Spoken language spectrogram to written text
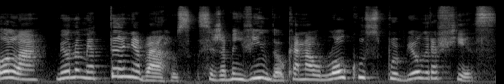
Olá, meu nome é Tânia Barros. Seja bem-vindo ao canal Loucos por Biografias.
